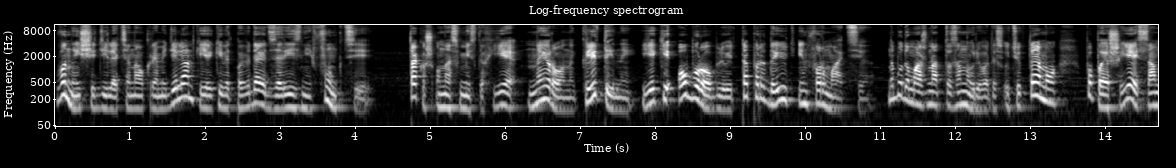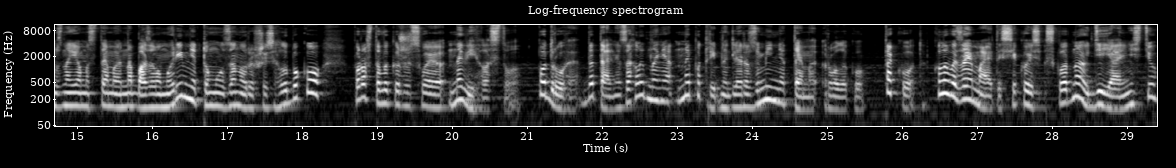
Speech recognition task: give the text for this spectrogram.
вони ще діляться на окремі ділянки, які відповідають за різні функції. Також у нас в мізках є нейрони, клітини, які оброблюють та передають інформацію. Не будемо аж надто занурюватись у цю тему. По-перше, я і сам знайомий з темою на базовому рівні, тому занурившись глибоко, просто викажу своє невігластво. По-друге, детальні заглиблення не потрібні для розуміння теми ролику. Так от, коли ви займаєтесь якоюсь складною діяльністю,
